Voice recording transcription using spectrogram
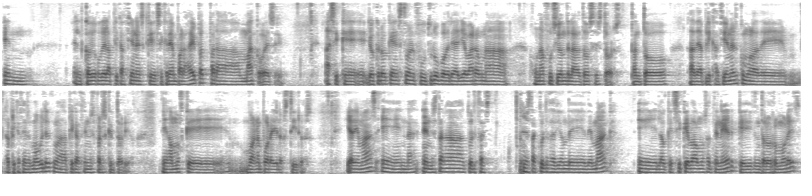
en el código de las aplicaciones que se crean para iPad para Mac OS. Así que yo creo que esto en el futuro podría llevar a una, una fusión de las dos stores, tanto la de aplicaciones como la de aplicaciones móviles como la de aplicaciones para escritorio. Digamos que van por ahí los tiros. Y además, en, esta, actualización, en esta actualización de, Mac, eh, lo que sí que vamos a tener, que dicen todos los rumores,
